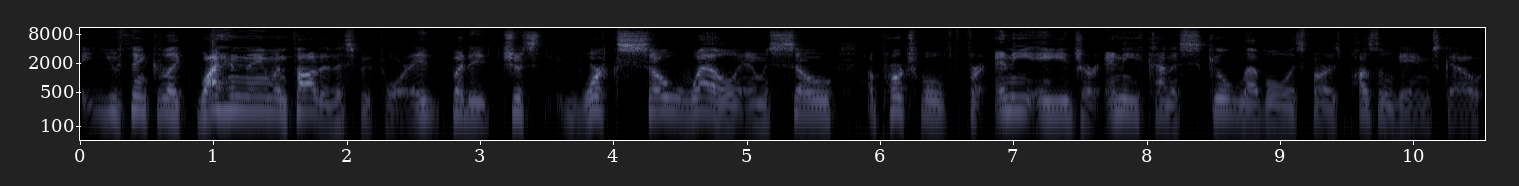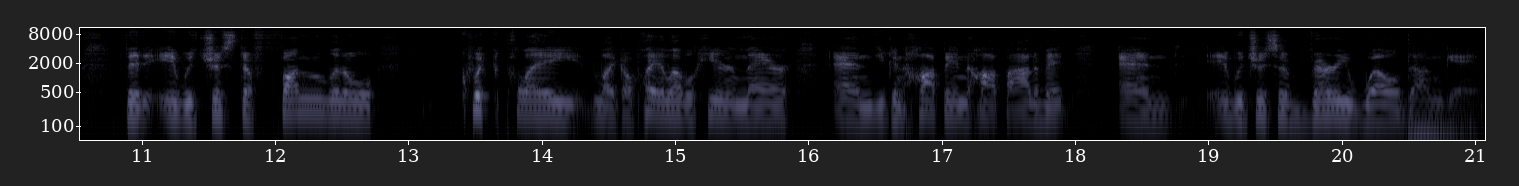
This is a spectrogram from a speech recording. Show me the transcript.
you think like why hadn't anyone thought of this before it but it just works so well and was so approachable for any age or any kind of skill level as far as puzzle games go that it was just a fun little quick play like i'll play a level here and there and you can hop in hop out of it and it was just a very well done game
